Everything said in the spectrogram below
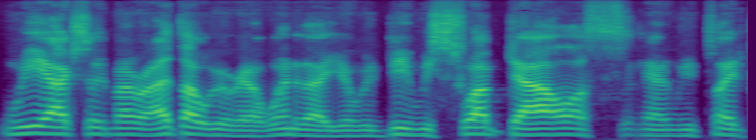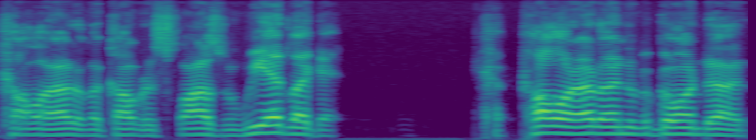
We actually remember. I thought we were going to win that year. We beat. We swept Dallas and we played Colorado in the conference finals. But we had like a Colorado ended up going to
